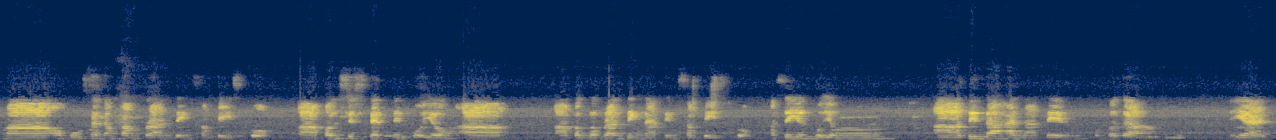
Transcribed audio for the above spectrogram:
maubusan ng pang branding sa Facebook. Ah, consistent din po yung ah ah, pagbabranding natin sa Facebook. Kasi yun po yung ah, tindahan natin. Kumbaga, ayan.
